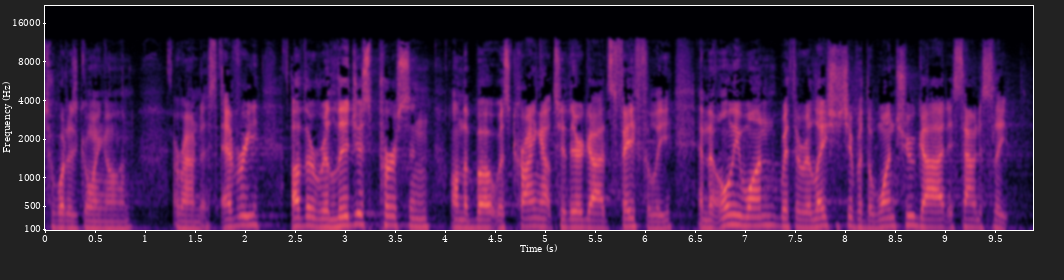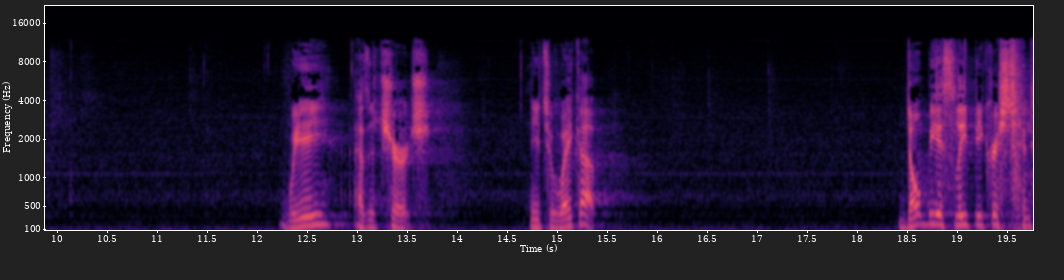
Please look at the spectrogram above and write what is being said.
to what is going on around us. Every other religious person on the boat was crying out to their gods faithfully, and the only one with a relationship with the one true God is sound asleep. We, as a church, need to wake up. Don't be a sleepy Christian.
